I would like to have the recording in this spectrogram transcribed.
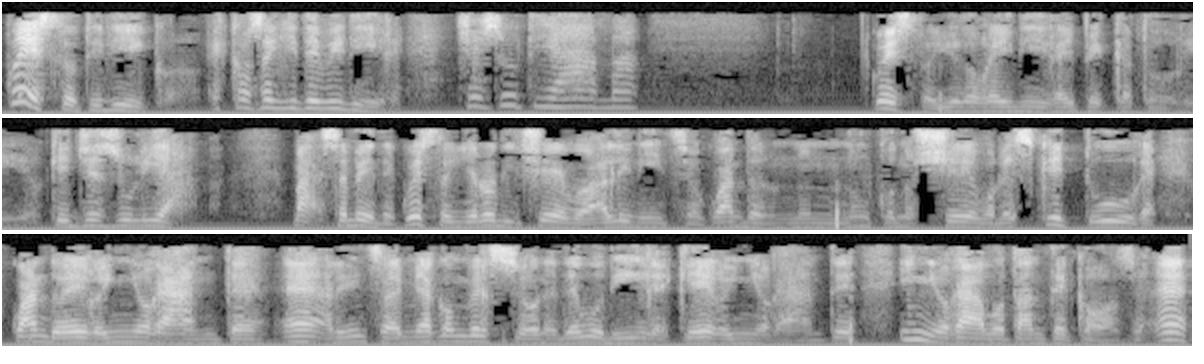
Questo ti dicono. E cosa gli devi dire? Gesù ti ama. Questo gli dovrei dire ai peccatori io, che Gesù li ama. Ma sapete, questo glielo dicevo all'inizio, quando non, conoscevo le scritture, quando ero ignorante, eh? all'inizio della mia conversione devo dire che ero ignorante, ignoravo tante cose, eh?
